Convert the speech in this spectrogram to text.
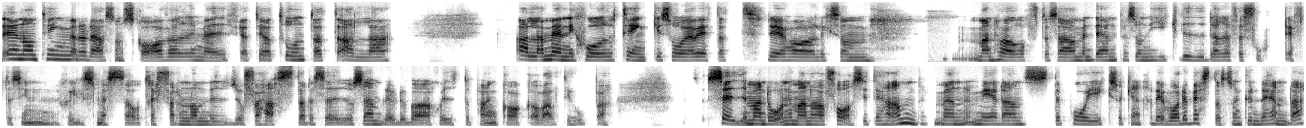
det är någonting med det där som skaver i mig, för att jag tror inte att alla, alla människor tänker så. Jag vet att det har liksom man hör ofta så här, men den personen gick vidare för fort efter sin skilsmässa och träffade någon ny och förhastade sig och sen blev det bara skit och pannkaka av alltihopa. Säger man då när man har facit i hand, men medan det pågick så kanske det var det bästa som kunde hända.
